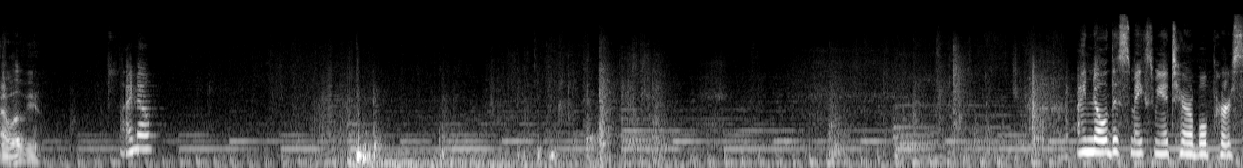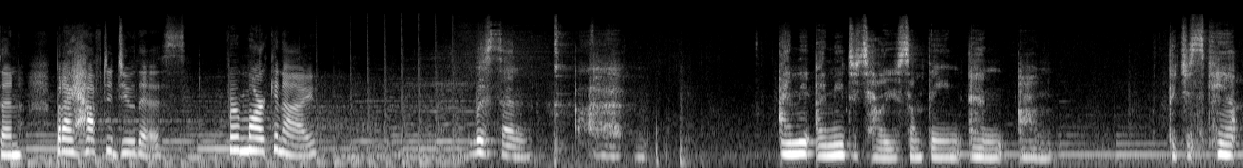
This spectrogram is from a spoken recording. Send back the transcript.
I love you. I know. Know this makes me a terrible person, but I have to do this. For Mark and I. Listen, um, I need I need to tell you something, and um, I just can't.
